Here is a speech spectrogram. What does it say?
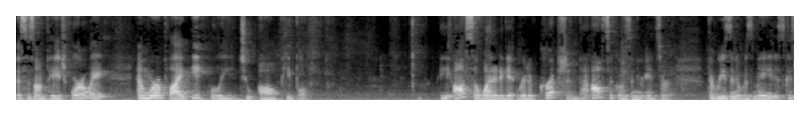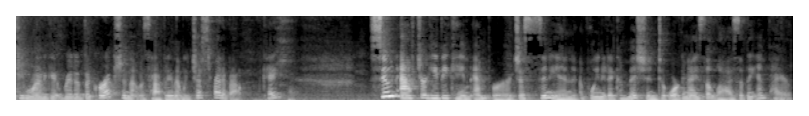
this is on page 408, and were applied equally to all people. He also wanted to get rid of corruption. That also goes in your answer. The reason it was made is because he wanted to get rid of the corruption that was happening that we just read about, okay? Soon after he became emperor, Justinian appointed a commission to organize the laws of the empire.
